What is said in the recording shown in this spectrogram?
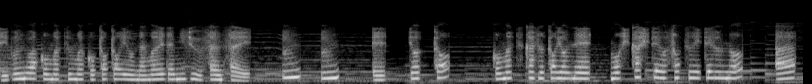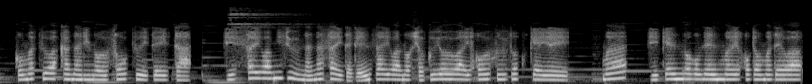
自分は小松誠という名前で23歳。うん、うん。え、ちょっと？小松和人よね。もしかして嘘ついてるの？ああ、小松はかなりの嘘をついていた。実際は27歳で現在はの職業は違法風俗経営。まあ、事件の5年前ほどまでは、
